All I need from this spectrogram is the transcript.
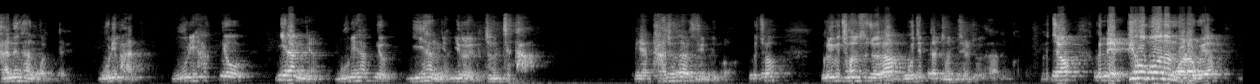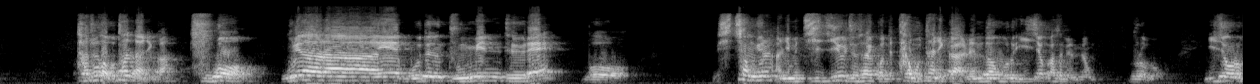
가능한 것들. 우리 반, 우리 학교 1학년, 우리 학교 2학년, 이런 전체 다. 그냥 다 조사할 수 있는 거. 그렇죠? 그리고 전수조사, 모집단 전체를 조사하는 거. 그렇죠? 근데 표본은 뭐라고요? 다 조사 못 한다니까? 죽어. 우리나라의 모든 국민들의 뭐 시청률 아니면 지지율 조사할 건데 다 못하니까 랜덤으로 이 지역 가서 몇 명 물어보고 이 지역으로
